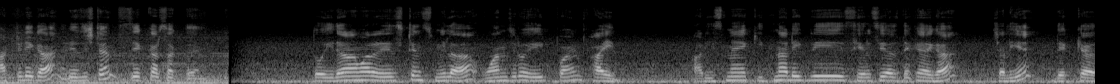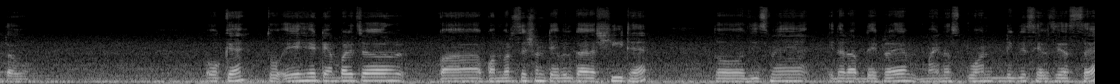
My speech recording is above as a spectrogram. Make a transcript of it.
आर का रेजिस्टेंस चेक कर सकते हैं। तो इधर हमारा रेजिस्टेंस मिला 108.5 और इसमें कितना डिग्री सेल्सियस दिखाएगा चलिए देख के आता हूँ ओके तो ये है टेम्परेचर का कॉन्वर्सेशन टेबल का शीट है। तो जिसमें इधर आप देख रहे हैं minus two hundred degree Celsius से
